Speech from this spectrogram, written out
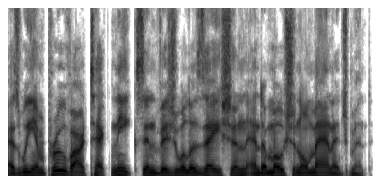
as we improve our techniques in visualization and emotional management.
